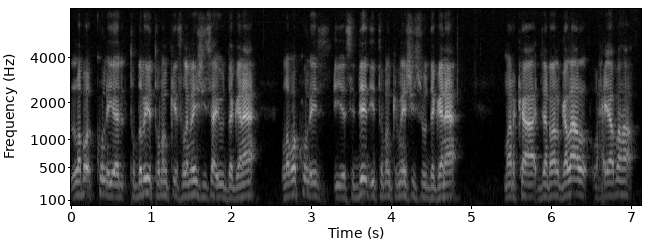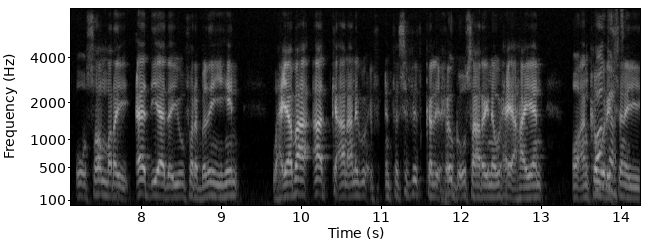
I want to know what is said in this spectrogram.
laba kun iyo toddobiyo tobankii isla meeshiisa ayuu deganaa laba kun iyo siddeed iyo tobankii meeshiisuu deganaa marka generaal galaal waxyaabaha uu soo maray aad iyo aad ayay u fara badan yihiin waxyaabaha aadka aan anigu specifically xoogga u saarayna waxay ahaayeen oo aan ka waraysanayay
